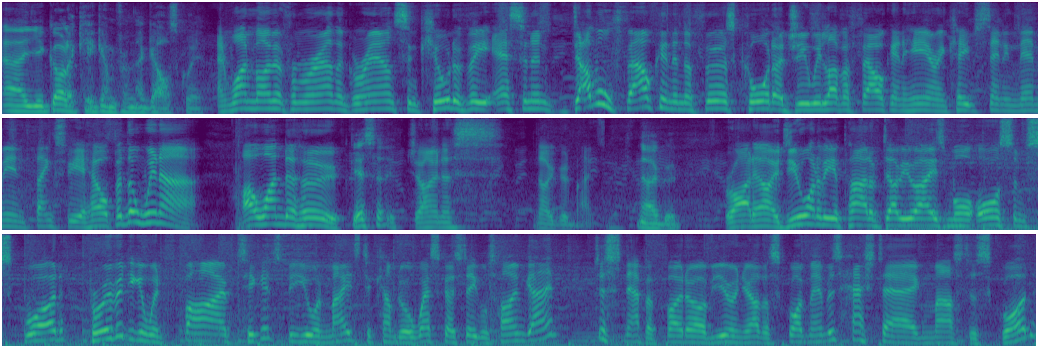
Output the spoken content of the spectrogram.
Uh, you got to kick him from the goal square. And one moment from around the ground, St Kilda v Essendon. Double Falcon in the first quarter. Gee, we love a Falcon here and keep sending them in. Thanks for your help. But the winner, I wonder who? Guess who? Jonas. No good, mate. No good. Righto, do you want to be a part of WA's more awesome squad? Prove it. You can win five tickets for you and mates to come to a West Coast Eagles home game. Just snap a photo of you and your other squad members, hashtag Masters Squad,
